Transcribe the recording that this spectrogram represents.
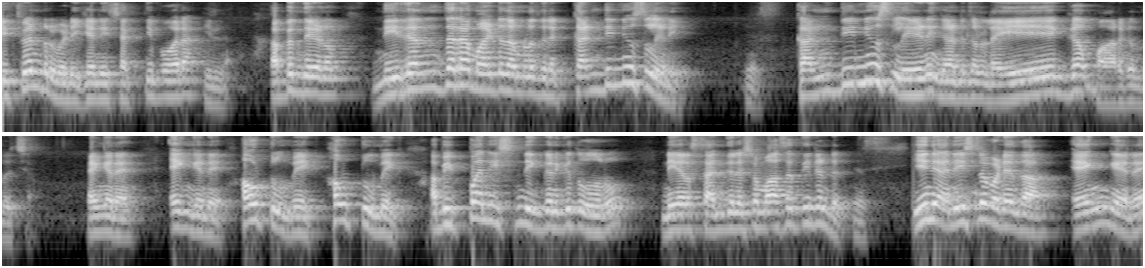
ഡിഫൻഡർ മേടിക്കാൻ ഈ ശക്തി പോരാ. ഇല്ല. അപ്പൊ എന്ത് ചെയ്യണം? നിരന്തരമായിട്ട് നമ്മൾ ഇതിന് continuous learning yes continuous learning കണ്ടിട്ടുള്ള ഏക മാർഗം എന്ന് വെച്ചാൽ എങ്ങനെ? എങ്ങനെ? How to make how to make അപ്പൊ ഇപ്പൊ അനീഷിന്റെ ഇങ്ങനെ എനിക്ക് തോന്നുന്നു. നിയറസ്റ്റ് അഞ്ച് ലക്ഷം മാസം എത്തിയിട്ടുണ്ട്. ഇനി അനീഷിന്റെ പണി എന്താ? എങ്ങനെ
